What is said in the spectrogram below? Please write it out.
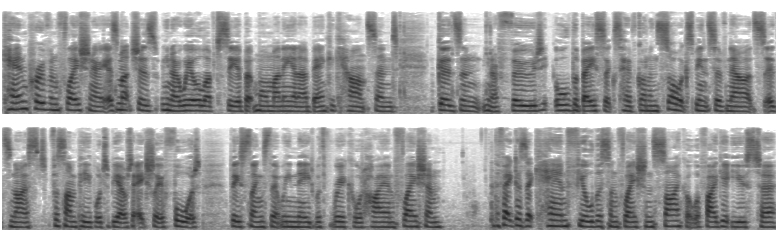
can prove inflationary. As much as you know, we all love to see a bit more money in our bank accounts and goods and you know food, all the basics have gotten so expensive now. It's it's nice for some people to be able to actually afford these things that we need with record high inflation Um, the fact is it can fuel this inflation cycle. If I get used to,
